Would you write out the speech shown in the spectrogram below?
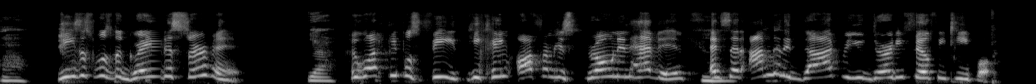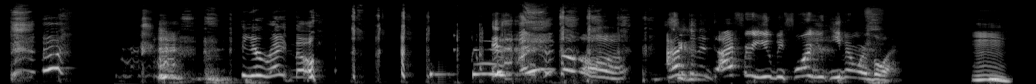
Wow. Jesus was the greatest servant Yeah. who washed people's feet. He came off from his throne in heaven and Mhm. said, I'm going to die for you, dirty, filthy people. You're right though. I'm going to die for you before you even were born. Mm.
